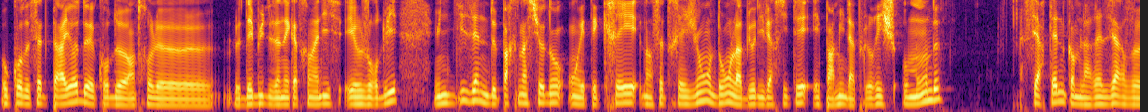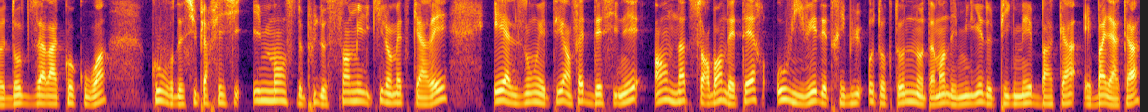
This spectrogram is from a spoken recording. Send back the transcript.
Au cours de cette période, entre le, début des années 90 et aujourd'hui, une dizaine de parcs nationaux ont été créés dans cette région, dont la biodiversité est parmi la plus riche au monde. Certaines, comme la réserve d'Ozala Kokua, couvrent des superficies immenses de plus de 100 000 km et elles ont été en fait dessinées en absorbant des terres où vivaient des tribus autochtones, notamment des milliers de pygmées Baka et Bayaka.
